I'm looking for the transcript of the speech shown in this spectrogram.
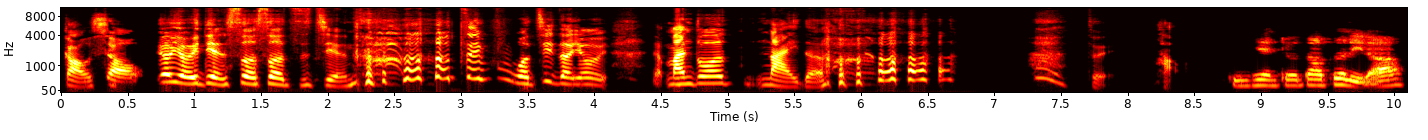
搞笑又有一点色色之间，这部我记得有蛮多奶的。对，好，今天就到这里了。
